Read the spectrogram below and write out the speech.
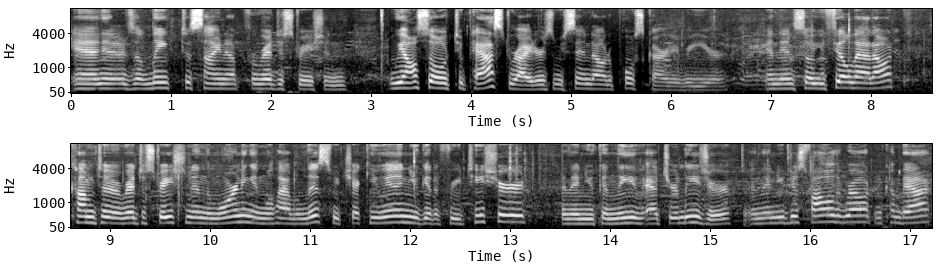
and there's a link to sign up for registration. We also, to past riders, we send out a postcard every year. And then so you fill that out, come to registration in the morning and we'll have a list. We check you in, you get a free t-shirt, and then you can leave at your leisure. And then you just follow the route and come back.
